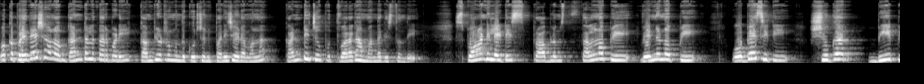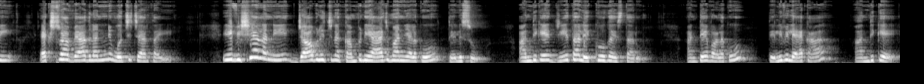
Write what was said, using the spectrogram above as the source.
ఒక ప్రదేశంలో గంటల తరబడి కంప్యూటర్ ముందు కూర్చొని పనిచేయడం వల్ల కంటి చూపు త్వరగా మందగిస్తుంది. స్పాండిలైటిస్ ప్రాబ్లమ్స్ తలనొప్పి వెన్నునొప్పి ఒబేసిటీ షుగర్ బీపీ ఎక్స్ట్రా వ్యాధులన్నీ వచ్చి చేరతాయి. ఈ విషయాలన్నీ జాబులు ఇచ్చిన కంపెనీ యాజమాన్యాలకు తెలుసు. అందుకే జీతాలు ఎక్కువగా ఇస్తారు. అంటే వాళ్ళకు తెలివి లేక అందుకే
